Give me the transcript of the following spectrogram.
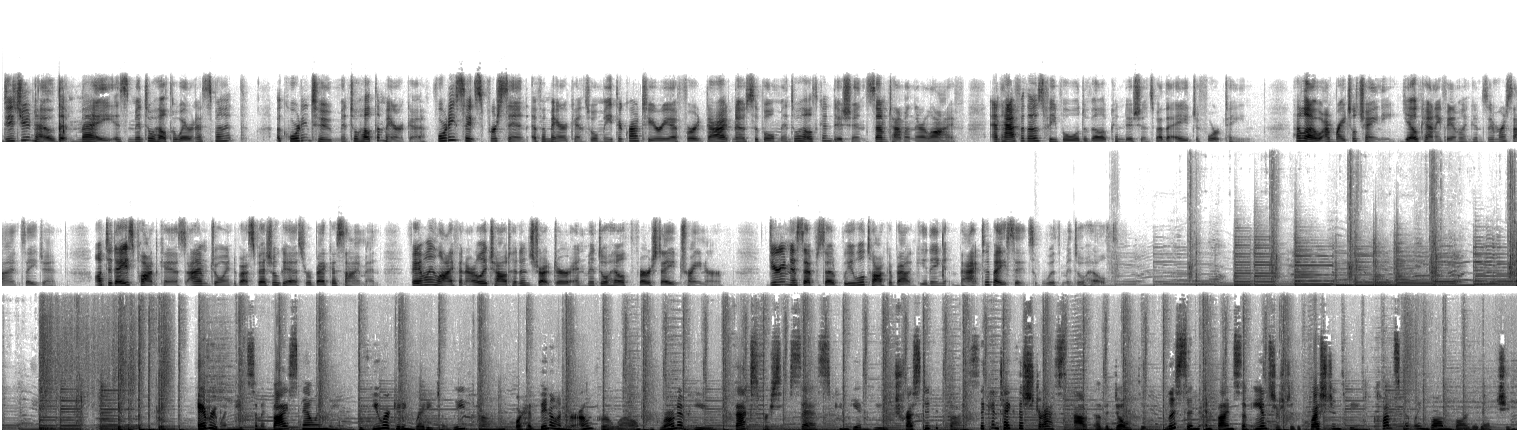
Did you know that May is Mental Health Awareness Month? According to Mental Health America, 46% of Americans will meet the criteria for a diagnosable mental health condition sometime in their life, and half of those people will develop conditions by the age of 14. Hello, I'm Rachel Cheney, Yell County Family and Consumer Science Agent. On today's podcast, I am joined by special guest Rebecca Simon, family life and early childhood instructor and mental health first aid trainer. During this episode, we will talk about getting back to basics with mental health. Everyone needs some advice now and then. If you are getting ready to leave home or have been on your own for a while, Grown Up You Facts for Success can give you trusted advice that can take the stress out of adulting. Listen and find some answers to the questions being constantly bombarded at you.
